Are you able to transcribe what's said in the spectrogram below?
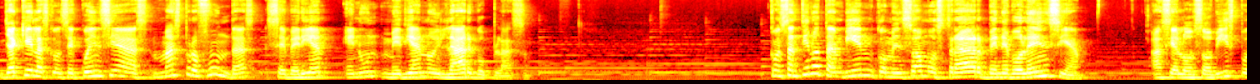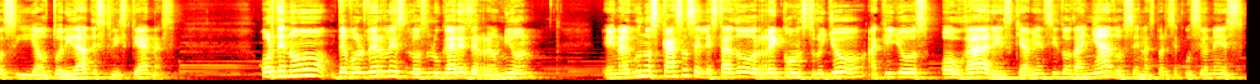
ya que las consecuencias más profundas se verían en un mediano y largo plazo. Constantino también comenzó a mostrar benevolencia hacia los obispos y autoridades cristianas. Ordenó devolverles los lugares de reunión en algunos casos el Estado reconstruyó aquellos hogares que habían sido dañados en las persecuciones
